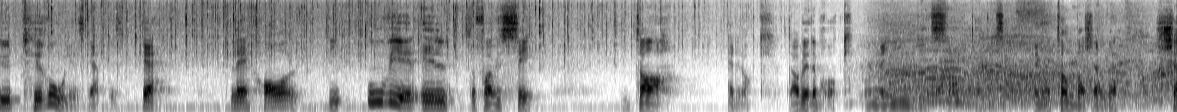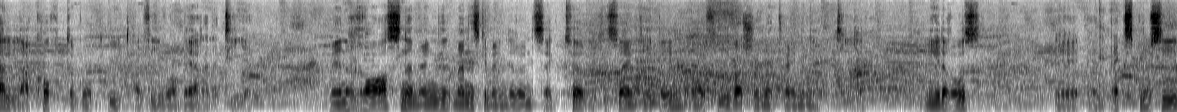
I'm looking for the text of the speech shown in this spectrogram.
utrolig skeptisk. Det le har i uviet ild, så får vi se. Da er det nok. Da blir det bråk, og mengden blir salt. En av Tambarskjelvet skjeller kort og godt ut Alfiva og ber henne tie. Med en rasende menneskemengde rundt seg tør ikke Svein gripe inn, og Alfiva skjønner tegningen på tide. Nidaros er en eksplosiv,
